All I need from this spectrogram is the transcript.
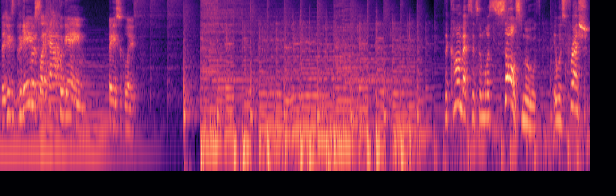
They, just- they gave us like half a game, basically. The combat system was so smooth! It was fresh,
